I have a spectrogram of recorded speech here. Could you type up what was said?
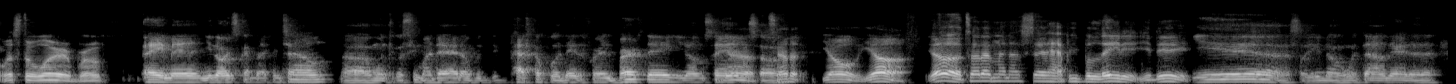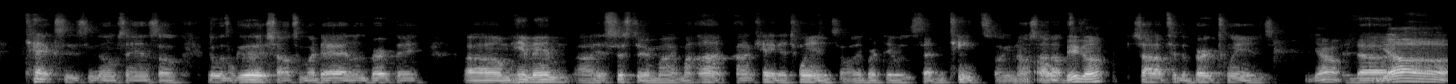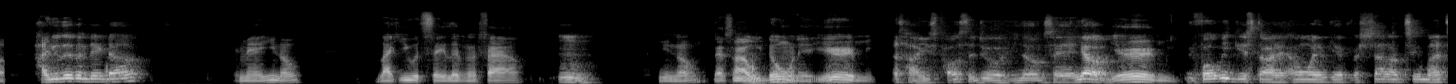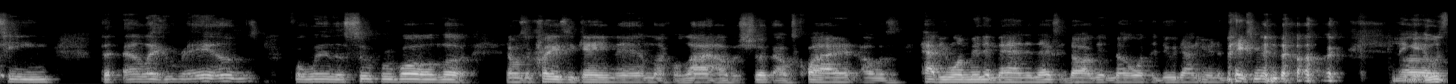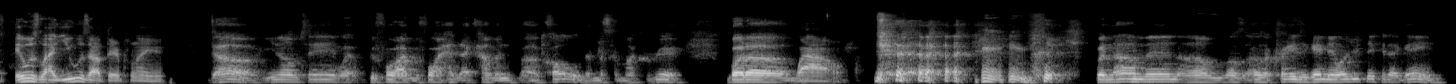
What's the word, bro? Hey man, you know, I just got back in town. Uh, went to go see my dad over the past couple of days for his birthday. You know what I'm saying? Yeah, so, tell the, yo, yo, yo, tell that man I said happy belated. You did. Yeah. So, you know, went down there to Texas, you know what I'm saying? So it was okay. good. Shout out to my dad on his birthday. Um, him and uh, his sister, my my aunt, Aunt Kay, they're twins. So their birthday was the 17th. So, you know, shout oh, out big to, up. Shout out to the Burke twins. Yeah. And, uh, yeah. How you living, big dog? man, you know, like you would say, living foul. Mm. You know, that's how mm. we doing it. You heard me. That's how you're supposed to do it. You know what I'm saying? Yo, you heard me. Before we get started, I want to give a shout out to my team, the LA Rams, for winning the Super Bowl. Look, it was a crazy game, man. I'm not gonna lie. I was shook. I was quiet. I was happy one minute, mad the next. The dog didn't know what to do down here in the basement, dog. Nigga, uh, it was it was like you was out there playing dog, you know what I'm saying? Well, before I before I had that common uh, cold that messed up my career. But uh wow. but nah, man, um, that was, that was a crazy game. Man, what did you think of that game?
